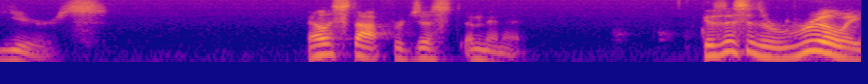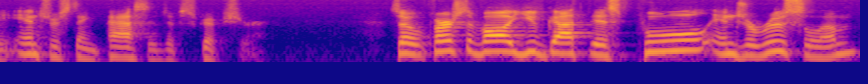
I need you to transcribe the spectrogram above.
years. Now let's stop for just a minute because this is a really interesting passage of Scripture. So, first of all, you've got this pool in Jerusalem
